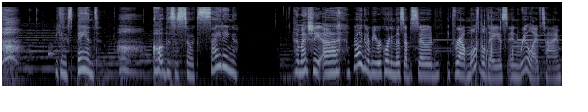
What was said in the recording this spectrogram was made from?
we can expand. Oh, this is so exciting. I'm actually uh probably gonna be recording this episode throughout multiple days in real life time.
